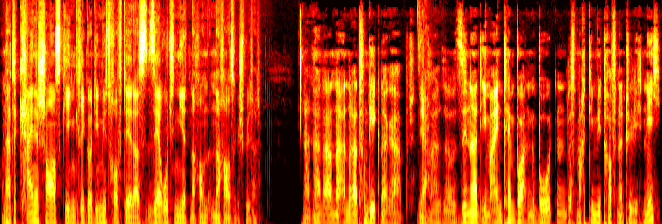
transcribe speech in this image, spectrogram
und hatte keine Chance gegen Gregor Dimitrov, der das sehr routiniert nach, nach Hause gespielt hat. Dann hat er auch eine andere Art von Gegner gehabt. Ja. Also Sinn hat ihm ein Tempo angeboten, das macht Dimitrov natürlich nicht.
